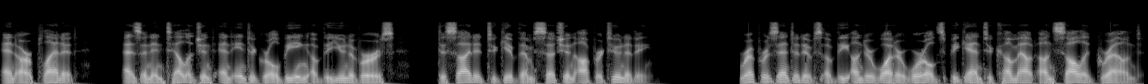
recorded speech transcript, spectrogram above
and our planet, as an intelligent and integral being of the universe, decided to give them such an opportunity representatives of the underwater worlds began to come out on solid ground.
